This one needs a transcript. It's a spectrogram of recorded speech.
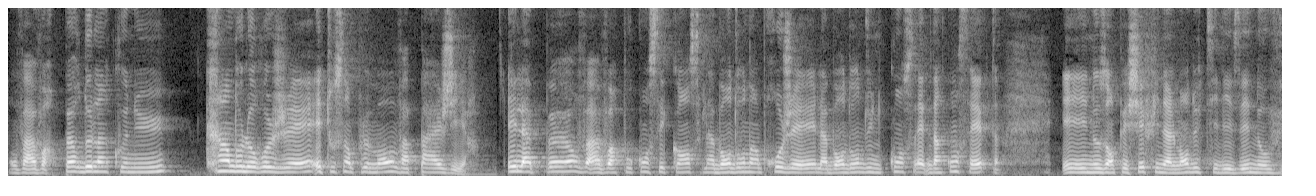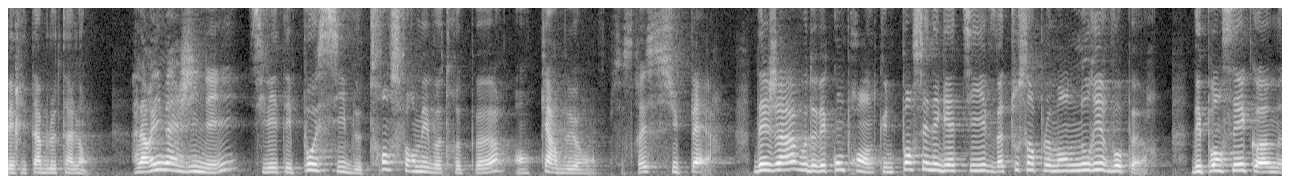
on va avoir peur de l'inconnu, craindre le rejet et tout simplement, on ne va pas agir. Et la peur va avoir pour conséquence l'abandon d'un projet, l'abandon d'un concept et nous empêcher finalement d'utiliser nos véritables talents. Alors imaginez s'il était possible de transformer votre peur en carburant. Ce serait super. Déjà, vous devez comprendre qu'une pensée négative va tout simplement nourrir vos peurs. Des pensées comme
